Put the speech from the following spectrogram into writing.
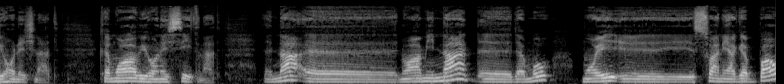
የሆነች ናት። ከሞዓብ የሆነች ሴት ናት እና ኖዋሚና ደግሞ ሞይ እሷን ያገባው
